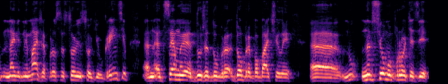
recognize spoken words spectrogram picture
навіть не майже, а просто 100% українців. Е, Це ми дуже добре, добре побачили. Е, Ну, на всьому протязі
